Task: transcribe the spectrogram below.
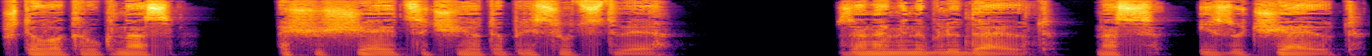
что вокруг нас ощущается чье-то присутствие. За нами наблюдают, нас изучают,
